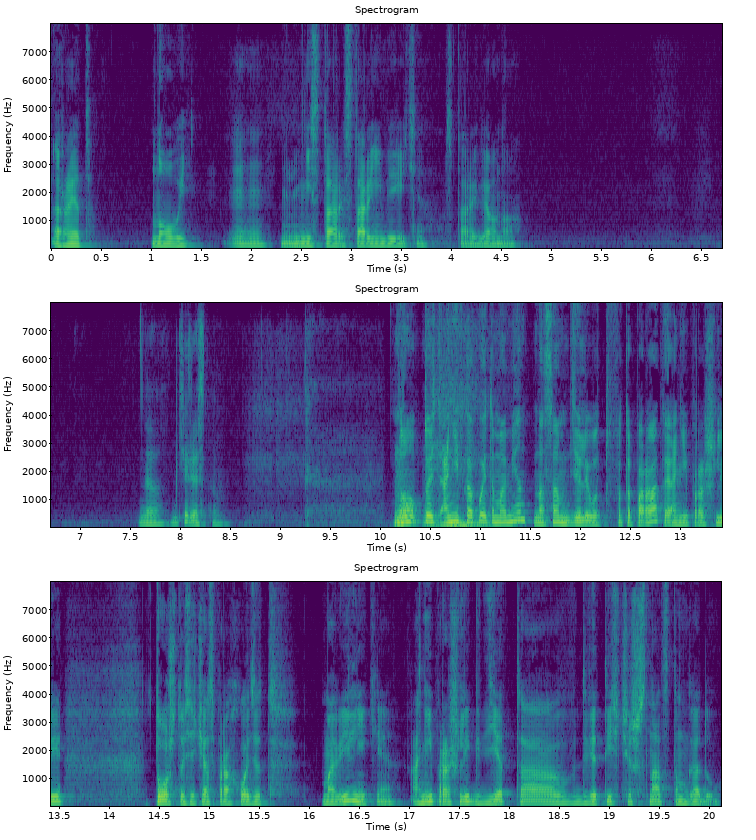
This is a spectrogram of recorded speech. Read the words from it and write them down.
Red новый. Угу. Не старый, старый не берите, старый говно. Да, интересно. Ну, ну, то есть они в какой-то момент, на самом деле, вот фотоаппараты, они прошли то, что сейчас проходят мобильники, они прошли где-то в 2016 году,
